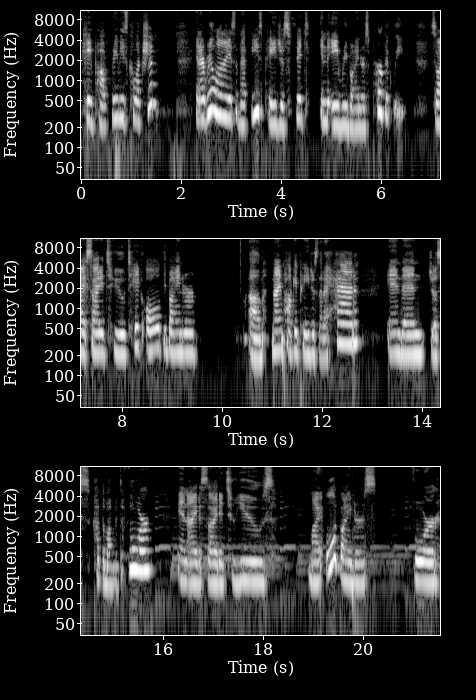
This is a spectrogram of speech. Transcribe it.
K-pop freebies collection. And I realized that these pages fit in the Avery binders perfectly. So I decided to take all the binder um, nine pocket pages that I had and then just cut them up into four. And I decided to use my old binders for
